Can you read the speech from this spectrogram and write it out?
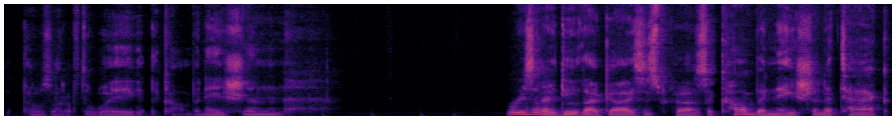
Get those out of the way, get the combination. The reason I do that, guys, is because a combination attack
